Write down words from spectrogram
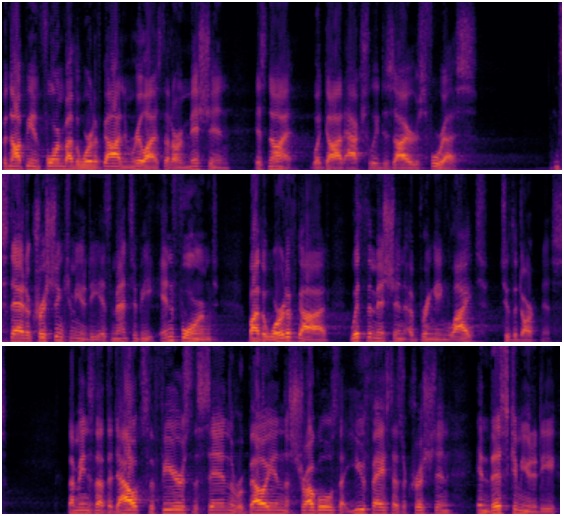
but not be informed by the Word of God and realize that our mission is not what God actually desires for us. Instead, a Christian community is meant to be informed by the Word of God with the mission of bringing light to the darkness. That means that the doubts, the fears, the sin, the rebellion, the struggles that you face as a Christian in this community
